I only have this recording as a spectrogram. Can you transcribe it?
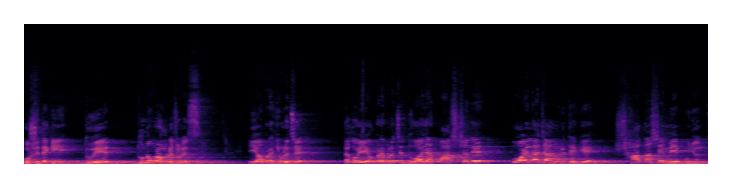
কোশ্চেন কি দুয়ের দু নম্বর অঙ্কটা চলে এসেছি। এই অঙ্কটা কী বলেছে? দেখো, এই অঙ্কটা বলেছে দু হাজার পাঁচ সালের পয়লা জানুয়ারি থেকে সাতাশে মে পর্যন্ত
